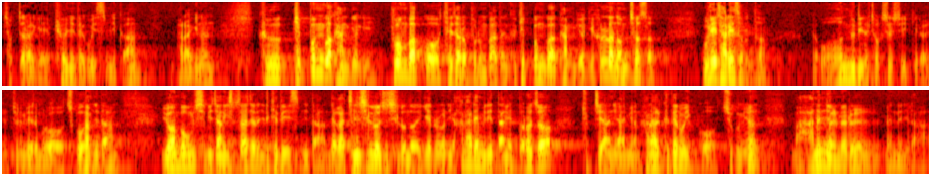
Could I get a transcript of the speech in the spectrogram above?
적절하게 표현이 되고 있습니까? 바라기는 그 기쁨과 감격이 구원받고 제자로 부름받은 그 기쁨과 감격이 흘러 넘쳐서 우리의 자리에서부터 온 누리를 적실 수 있기를 주님의 이름으로 축복합니다. 요한복음 12장 24절은 이렇게 되어 있습니다. 내가 진실로 진실로 너에게 이르노니 한 알의 밀이 땅에 떨어져 죽지 아니하면 한 알 그대로 있고 죽으면 많은 열매를 맺느니라.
